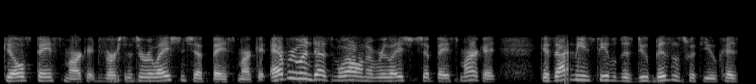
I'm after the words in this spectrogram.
skills based market versus a relationship based market. Everyone does well in a relationship based market because that means people just do business with you because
